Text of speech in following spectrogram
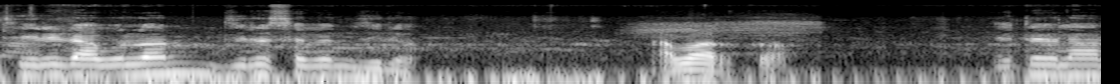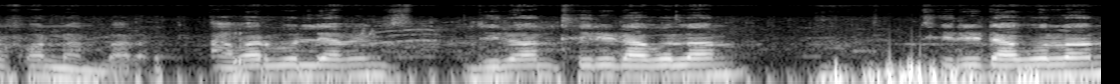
three double one zero seven zero. আবার। এটা হলো আমার ফোন নাম্বার আবার বললি আমি zero one three double one three double one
